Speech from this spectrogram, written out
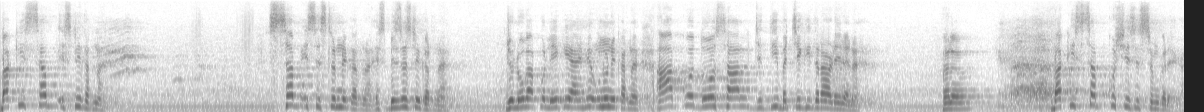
बाकी सब इसने करना है। सब इस सिस्टम ने करना है इस बिज़नेस ने करना है। जो लोग आपको लेके आए हैं उन्होंने करना है। आपको दो साल जिद्दी बच्चे की तरह अड़े रहना है। हेलो। बाकी सब कुछ ये सिस्टम करेगा।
